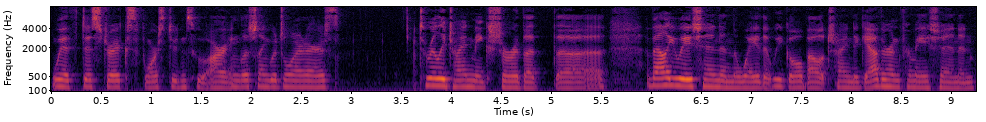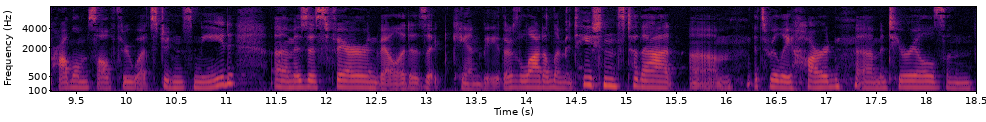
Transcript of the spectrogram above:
with districts for students who are English language learners to really try and make sure that the evaluation and the way that we go about trying to gather information and problem solve through what students need um, is as fair and valid as it can be. There's a lot of limitations to that. Um, it's really hard uh, materials and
